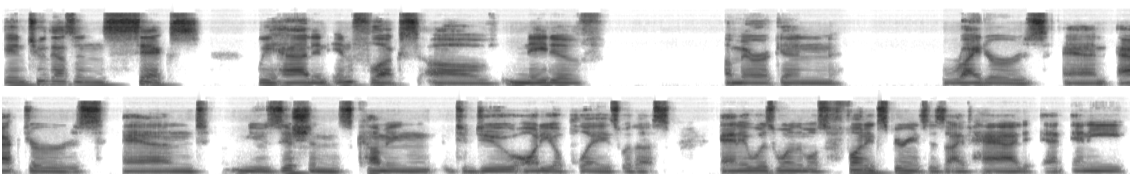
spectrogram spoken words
In 2006, we had an influx of Native American writers and actors and musicians coming to do audio plays with us. And it was one of the most fun experiences I've had at any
